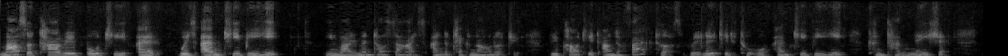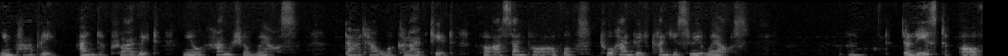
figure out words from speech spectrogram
Masatari Bhuti with MTBE, environmental science and technology reported on the factors related to MTBE contamination in public and private New Hampshire wells. Data were collected for a sample of 223 wells. Mm. The list of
